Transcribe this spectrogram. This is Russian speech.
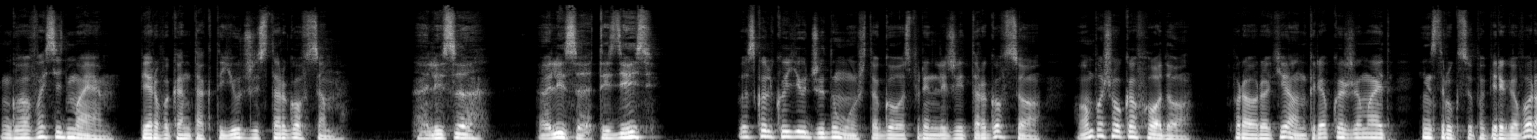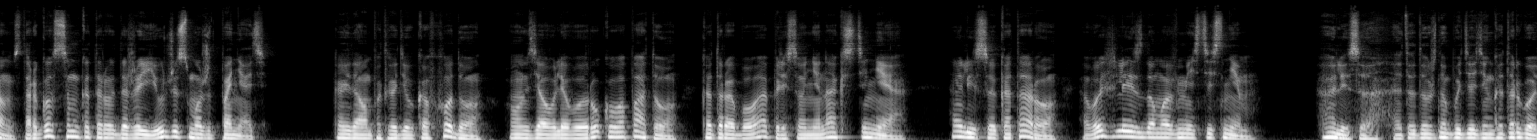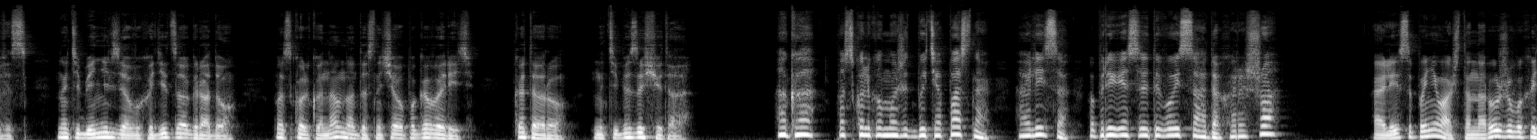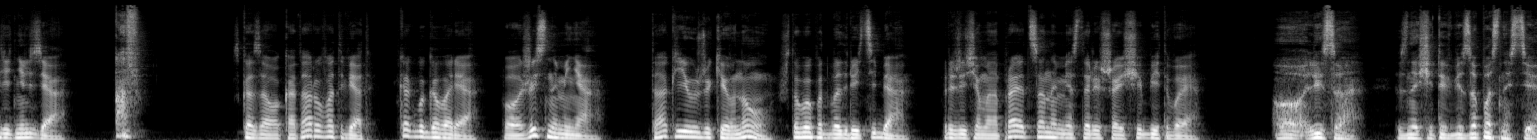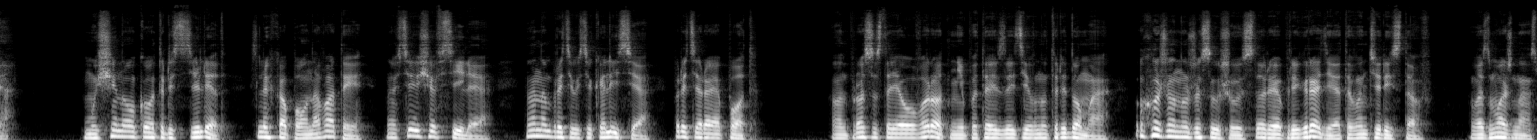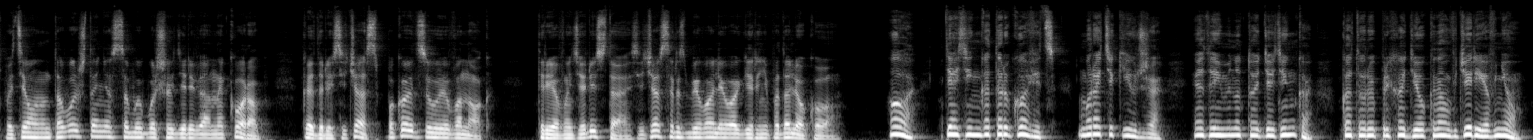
Глава 7. Первый контакт Юджи с торговцем. Алиса, Алиса, ты здесь? Поскольку Юджи думал, что голос принадлежит торговцу, он пошел ко входу. В правой руке он крепко сжимает инструкцию по переговорам с торговцем, которую даже Юджи сможет понять. Когда он подходил ко входу, он взял в левую руку лопату, которая была прислонена к стене. Алиса и Катару вышли из дома вместе с ним. Алиса, это должно быть дяденька-торговец, но тебе нельзя выходить за ограду, поскольку нам надо сначала поговорить. Катару, на тебе защита. Ага, поскольку может быть опасно, Алиса поприветствует его из сада, хорошо? Алиса поняла, что наружу выходить нельзя. Аф! Сказала Катару в ответ, как бы говоря, положись на меня. Так Юджи кивнул, чтобы подбодрить себя, прежде чем направиться на место решающей битвы. О, Алиса, значит ты в безопасности. Мужчина около 30 лет, слегка полноватый, но все еще в силе. Он обратился к Алисе, протирая пот. Он просто стоял у ворот, не пытаясь зайти внутрь дома. Похоже, он уже слышал историю о преграде от авантюристов. Возможно, спотел он от того, что нес с собой большой деревянный короб, который сейчас покоится у его ног. Три авантюриста сейчас разбивали лагерь неподалеку. О, дяденька торговец, братик Юджа, это именно тот дяденька, который приходил к нам в деревню.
